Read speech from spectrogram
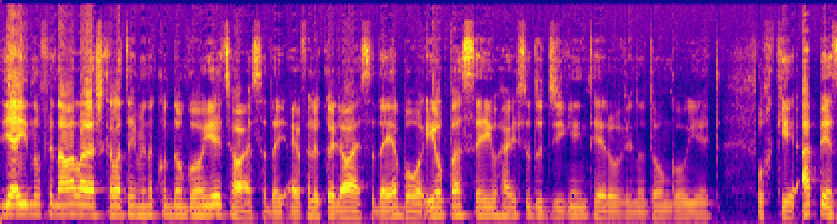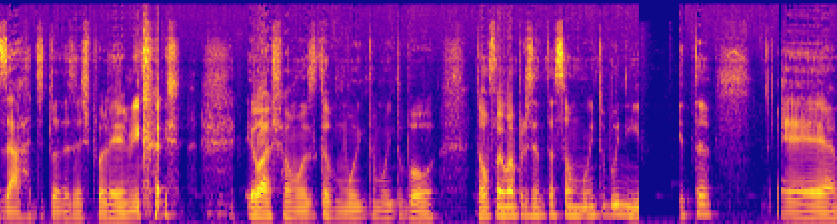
e aí no final ela acho que ela termina com Don't Go Yet, ó, essa daí. Aí eu falei com ele, ó, essa daí é boa. E eu passei o resto do dia inteiro ouvindo Don't Go Yet, porque apesar de todas as polêmicas, eu acho a música muito, muito boa. Então foi uma apresentação muito bonita. É,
